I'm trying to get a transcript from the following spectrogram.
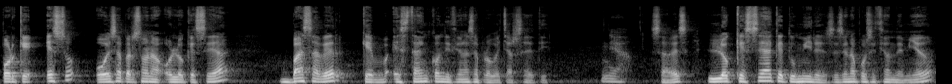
Porque eso, o esa persona, o lo que sea, vas a ver que está en condiciones de aprovecharse de ti. Ya. ¿Sabes? Lo que sea que tú mires desde una posición de miedo,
